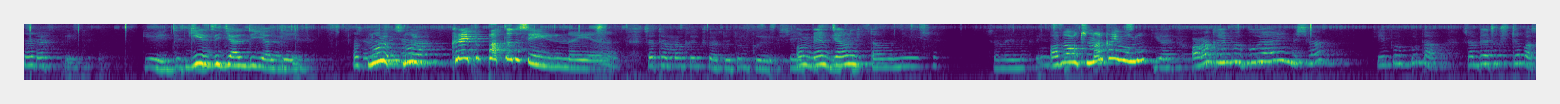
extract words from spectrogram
Ha. Heh, giydi. Giydi. Girdi geldi geldi. Ne oluyor? Ne oluyor? Creeper patladı senin yüzünden ya. Zaten ben öldürdüm ki şey. Oğlum benim canım gitti ama niyeyse. Sana yemek vereyim. Abi altınlar kayboldu. Ya, aha kayıp bu yeriymiş lan. Kayıp burada. Sen birazcık üstte bas.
